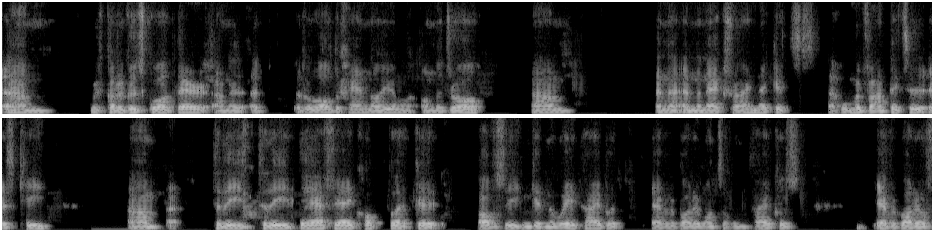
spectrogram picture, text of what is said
um, we've got a good squad there, and it, it'll all depend now on, on the draw. Um, in the in the next round, like it's a home advantage is key. Um, to the to the the FAI Cup, like obviously you can get an away tie, but everybody wants a home tie because everybody will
